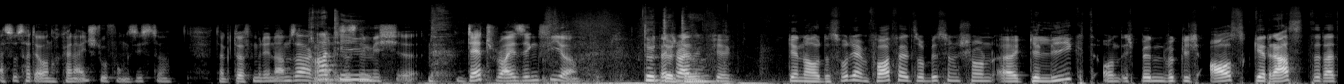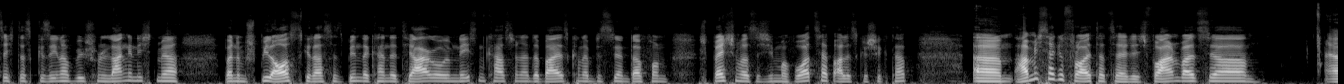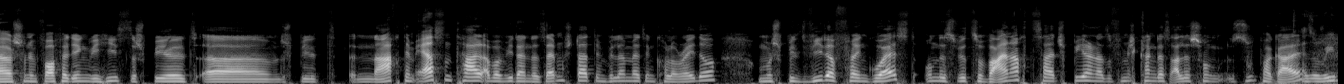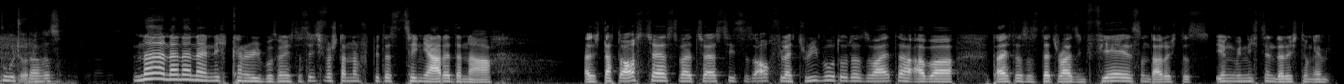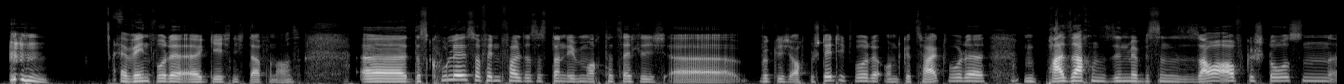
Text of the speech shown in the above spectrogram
Achso, es hat ja auch noch keine Einstufung, siehst du. Dann dürfen wir den Namen sagen. Party. Dann ist nämlich äh, Dead Rising 4. Du, Dead du, Rising 4. Genau, das wurde ja im Vorfeld so ein bisschen schon äh, geleakt und ich bin wirklich ausgerastet, als ich das gesehen habe, wie ich schon lange nicht mehr bei einem Spiel ausgerastet bin. Da kann der Thiago im nächsten Cast, wenn er dabei ist, kann er ein bisschen davon sprechen, was ich ihm auf WhatsApp alles geschickt habe. Ähm, habe mich sehr gefreut tatsächlich, vor allem weil es ja äh, schon im Vorfeld irgendwie hieß, das spielt, äh, das spielt nach dem ersten Teil, aber wieder in derselben Stadt, in Willamette in Colorado. Und man spielt wieder Frank West und es wird zur Weihnachtszeit spielen. Also für mich klang das alles schon super geil. Also Reboot oder was? Nein, nein, nein, nein, nicht kein Reboot. Wenn ich das richtig verstanden habe, spielt das zehn Jahre danach. Also ich dachte auch zuerst, weil zuerst hieß es auch vielleicht Reboot oder so weiter, aber dadurch, dass es Dead Rising 4 ist und dadurch, dass irgendwie nichts in der Richtung erwähnt wurde, äh, gehe ich nicht davon aus. Äh, das Coole ist auf jeden Fall, dass es dann eben auch tatsächlich äh, wirklich auch bestätigt wurde und gezeigt wurde. Ein paar Sachen sind mir ein bisschen sauer aufgestoßen. Äh,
